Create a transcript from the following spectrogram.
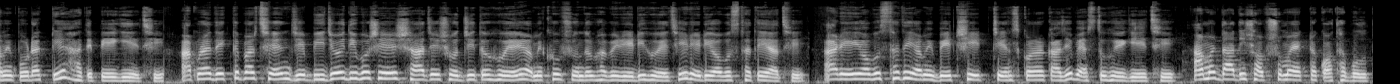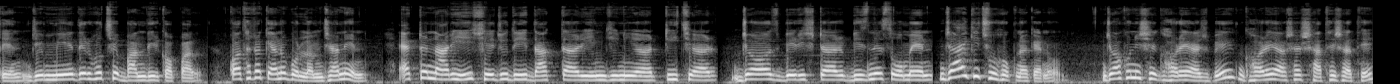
আমি প্রোডাক্টটি হাতে পেয়ে গিয়েছি। আপনারা দেখতে পাচ্ছেন যে বিজয় দিবসের সাজে সজ্জিত হয়ে আমি খুব সুন্দরভাবে রেডি হয়েছি, রেডি অবস্থাতেই আছি। আর এই অবস্থাতেই আমি বেডশিট চেঞ্জ করার কাজে ব্যস্ত হয়ে গিয়েছি। আমার দাদি সবসময় একটা কথা বলতেন যে মেয়েদের হচ্ছে বান্দির কপাল। কথাটা কেন বললাম জানেন? একটা নারী, সে যদি ডাক্তার, ইঞ্জিনিয়ার, টিচার, জজ, ব্যারিস্টার বিজনেস ওমেন যাই কিছু হোক না কেন যখনই সে ঘরে আসবে, ঘরে আসার সাথে সাথে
